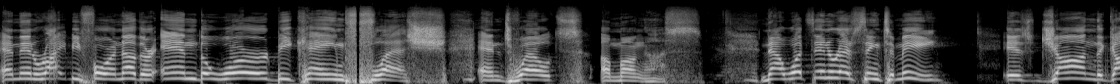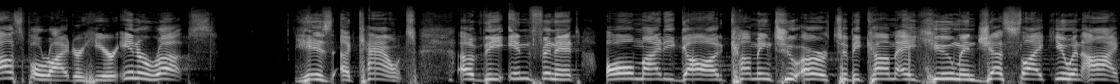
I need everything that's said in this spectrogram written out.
And then right before another, and the Word became flesh and dwelt among us. Now, what's interesting to me is John, the gospel writer here, interrupts his account of the infinite almighty God coming to earth to become a human just like you and I.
